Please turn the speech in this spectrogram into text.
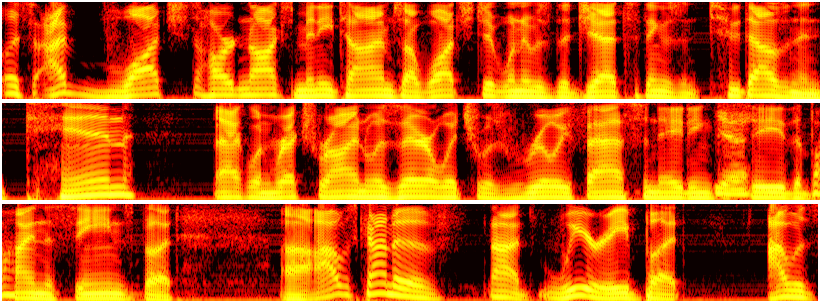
listen, I've watched Hard Knocks many times. I watched it when it was the Jets. I think it was in 2010, back when Rex Ryan was there, which was really fascinating to Yeah. see the behind the scenes. But uh, I was kind of not weary, but I was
